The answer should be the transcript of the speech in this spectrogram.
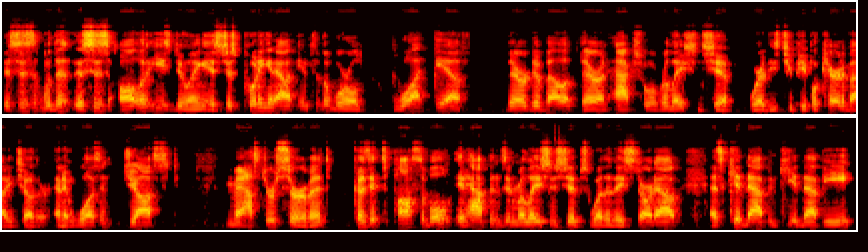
This is this is all he's doing is just putting it out into the world. What if there developed there an actual relationship where these two people cared about each other. And it wasn't just master servant, because it's possible it happens in relationships, whether they start out as kidnap and kidnappee.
